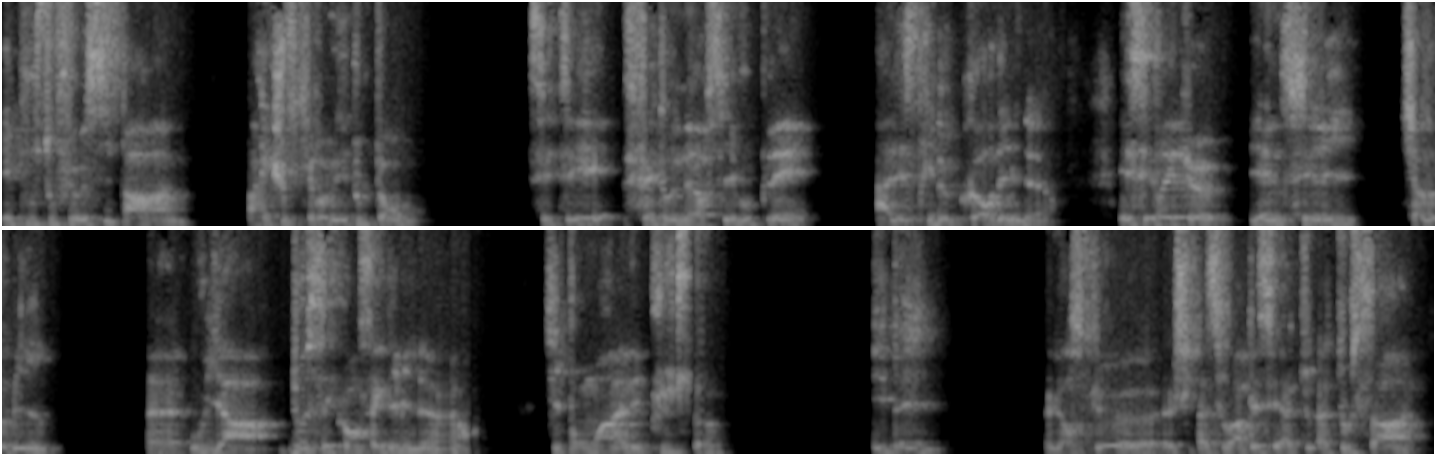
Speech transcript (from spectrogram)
époustouflé aussi par, par quelque chose qui revenait tout le temps. C'était faites honneur, s'il vous plaît, à l'esprit de corps des mineurs. Et c'est vrai qu'il y a une série, Tchernobyl, euh, où il y a deux séquences avec des mineurs qui, pour moi, m'avaient plus ébahi. Lorsque, je ne sais pas si vous vous rappelez, c'est à, à tout ça,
